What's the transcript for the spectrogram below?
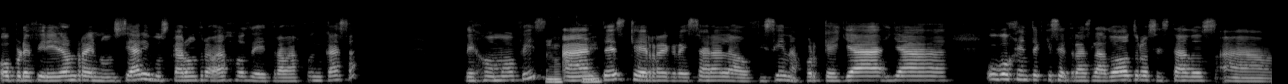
o prefirieron renunciar y buscar un trabajo de trabajo en casa de home office antes que regresar a la oficina, porque ya, ya Hubo gente que se trasladó a otros estados a,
